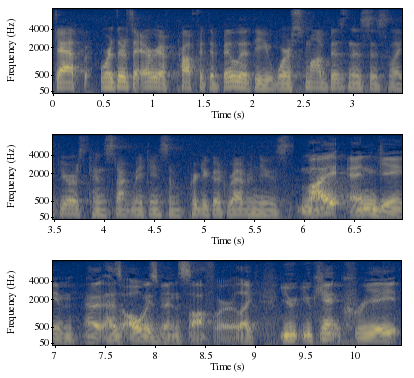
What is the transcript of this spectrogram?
gap where there's an area of profitability where small businesses like yours can start making some pretty good revenues. my end game has always been software. Like you, you can't create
